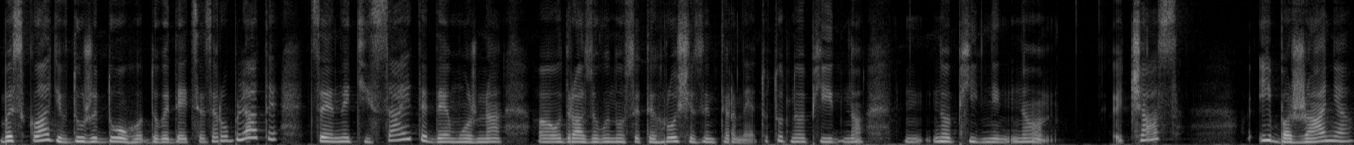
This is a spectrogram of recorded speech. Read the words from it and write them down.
Без складів дуже довго доведеться заробляти. Це не ті сайти, де можна одразу виносити гроші з інтернету. Тут необхідно, необхідно час і бажання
